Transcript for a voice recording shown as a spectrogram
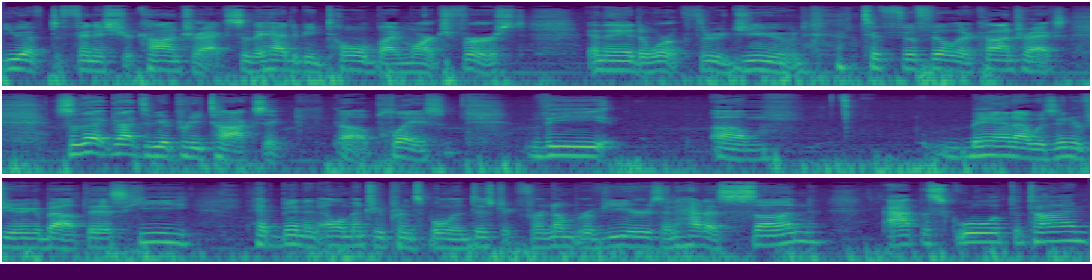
you have to finish your contract. So they had to be told by March 1st, and they had to work through June to fulfill their contracts. So that got to be a pretty toxic uh, place. The um, man I was interviewing about this, he had been an elementary principal in the district for a number of years and had a son at the school at the time,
